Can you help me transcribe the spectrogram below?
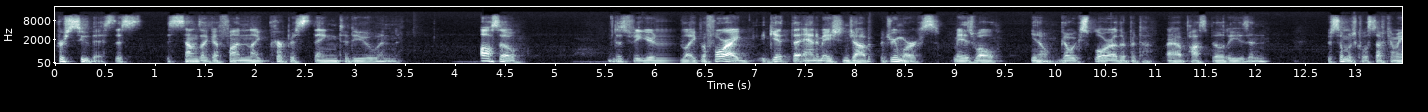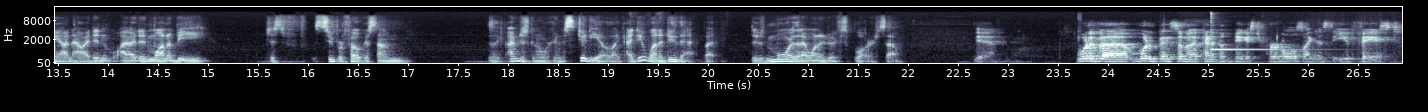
pursue this. This this sounds like a fun like purpose thing to do, and also just figured like before I get the animation job at DreamWorks, may as well you know go explore other uh, possibilities. And there's so much cool stuff coming out now. I didn't I didn't want to be just f- super focused on like I'm just going to work in a studio. Like I do want to do that, but there's more that I wanted to explore. So Yeah. What have uh, what have been some of kind of the biggest hurdles I guess that you've faced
